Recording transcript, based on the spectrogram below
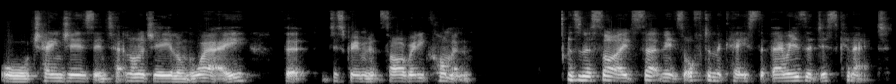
or changes in technology along the way that disagreements are really common. As an aside, certainly it's often the case that there is a disconnect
